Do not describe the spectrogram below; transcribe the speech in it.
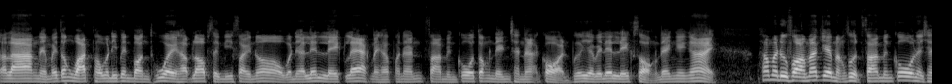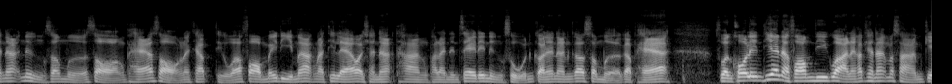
ตารางเนี่ยไม่ต้องวัดเพราะวันนี้เป็นบอลถ้วยครับ รอบเซมิไฟแนลวันนี้เล่นเล็กแรกนะครับ เพราะนั้นฟาร์เมนโกต้องเน้นชนะก่อน เพื่อจะไปเล่นเล็ก2ได้ง่าย ๆ ถ้ามาดูฟอร์มมาเกมหลังสุดฟาร์เมนโกเนี่ยชนะ 1 เสมอ 2 แพ้2นะครับถือว่าฟอร์มไม่ดีมากนะที่แล้วชนะทางพาราเนนเซ่ได้ 1-0 ก่อนหน้านั้นก็เสมอกับแพ้ ส่วนโคลินเทียนอะฟอร์มดีกว่านะครับชนะมา 3 เก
